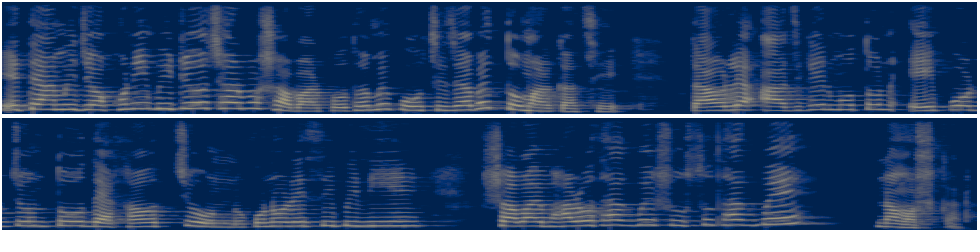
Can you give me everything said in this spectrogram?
এতে আমি যখনই ভিডিও ছাড়বো সবার প্রথমে পৌঁছে যাবে তোমার কাছে। তাহলে আজকের মতন এই পর্যন্ত দেখা হচ্ছে অন্য কোনো রেসিপি নিয়ে। সবাই ভালো থাকবে, সুস্থ থাকবে। নমস্কার।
